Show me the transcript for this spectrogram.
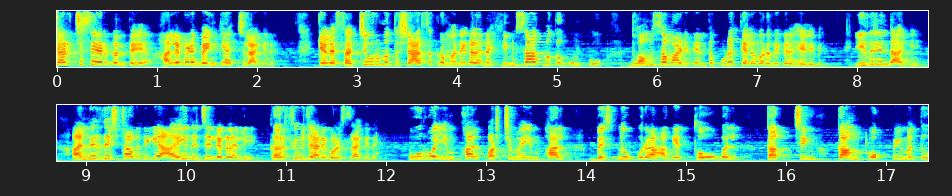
ಚರ್ಚ್ ಸೇರಿದಂತೆ ಹಲವೆಡೆ ಬೆಂಕಿ ಹಚ್ಚಲಾಗಿದೆ. ಕೆಲ ಸಚಿವರು ಮತ್ತು ಶಾಸಕರ ಮನೆಗಳನ್ನು ಹಿಂಸಾತ್ಮಕ ಗುಂಪು ಧ್ವಂಸ ಮಾಡಿದೆ ಅಂತ ಕೂಡ ಕೆಲ ವರದಿಗಳು ಹೇಳಿವೆ. ಇದರಿಂದಾಗಿ ಅನಿರ್ದಿಷ್ಟಾವಧಿಗೆ ಐದು ಜಿಲ್ಲೆಗಳಲ್ಲಿ ಕರ್ಫ್ಯೂ ಜಾರಿಗೊಳಿಸಲಾಗಿದೆ. ಪೂರ್ವ ಇಂಫಾಲ್, ಪಶ್ಚಿಮ ಇಂಫಾಲ್, ಬಿಸ್ನೂಪುರ ಹಾಗೆ ಥೋಬಲ್ ಕಕ್ಚಿಂಗ್, ಕಾಂಗ್ಪೋಕ್ಪಿ ಮತ್ತು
